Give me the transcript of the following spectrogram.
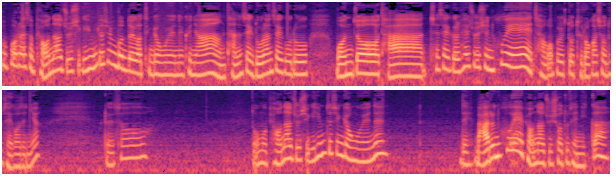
초벌에서 변화 주시기 힘드신 분들 같은 경우에는 그냥 단색, 노란색으로 먼저 다 채색을 해주신 후에 작업을 또 들어가셔도 되거든요. 그래서 너무 변화 주시기 힘드신 경우에는 네, 마른 후에 변화 주셔도 되니까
